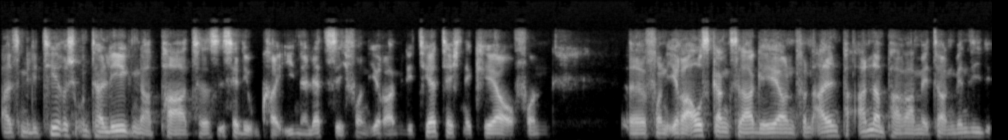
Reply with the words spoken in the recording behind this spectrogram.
als militärisch unterlegener Part, das ist ja die Ukraine letztlich von ihrer Militärtechnik her, auch von, äh, von ihrer Ausgangslage her und von allen anderen Parametern, wenn sie,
